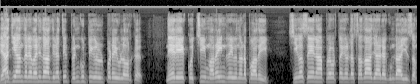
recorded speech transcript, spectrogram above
രാജ്യാന്തര വനിതാ ദിനത്തിൽ പെൺകുട്ടികൾ ഉൾപ്പെടെയുള്ളവർക്ക് നേരെ കൊച്ചി മറൈൻ ഡ്രൈവ് നടപ്പാതയിൽ ശിവസേന പ്രവർത്തകരുടെ സദാചാര ഗുണ്ടായുസം.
